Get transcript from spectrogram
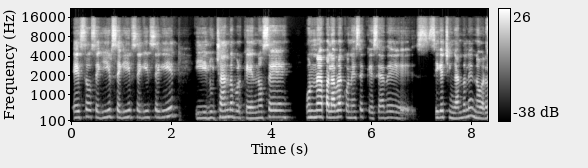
eso, seguir, seguir, seguir, seguir y luchando porque no sé, una palabra con ese que sea de sigue chingándole, ¿no, verdad?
